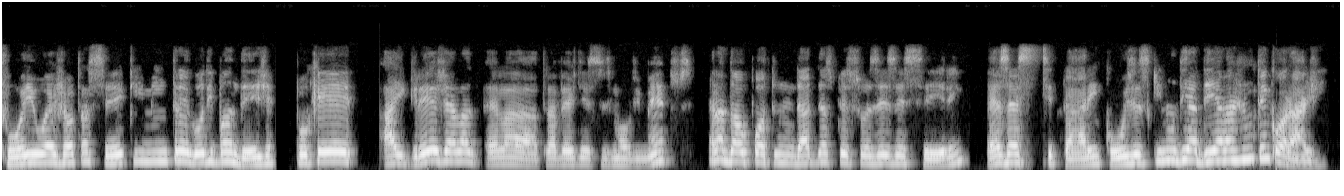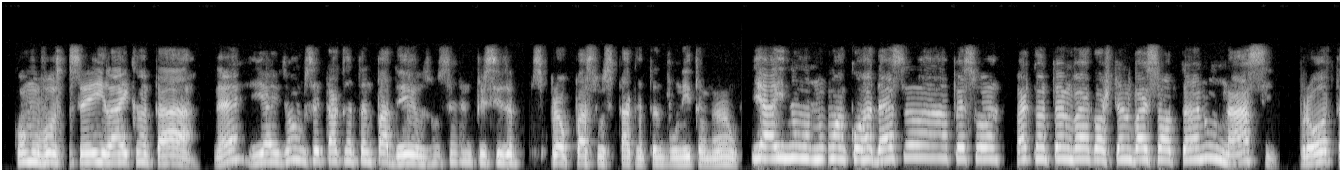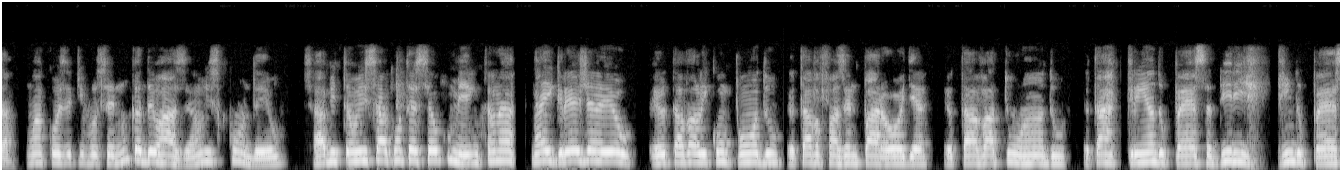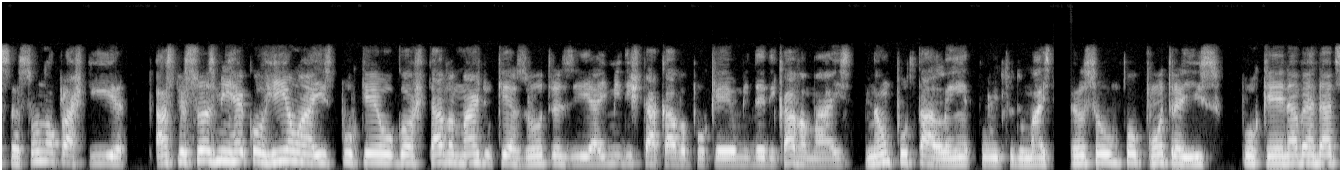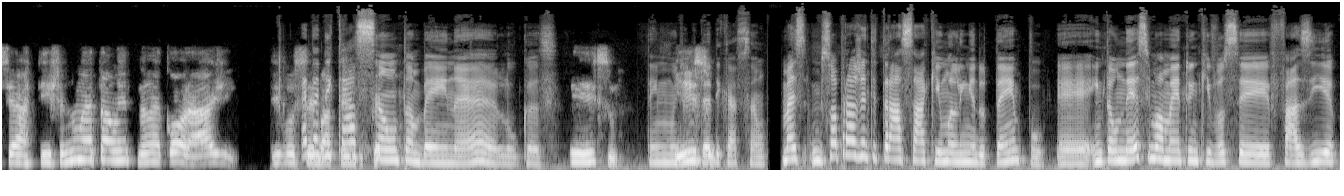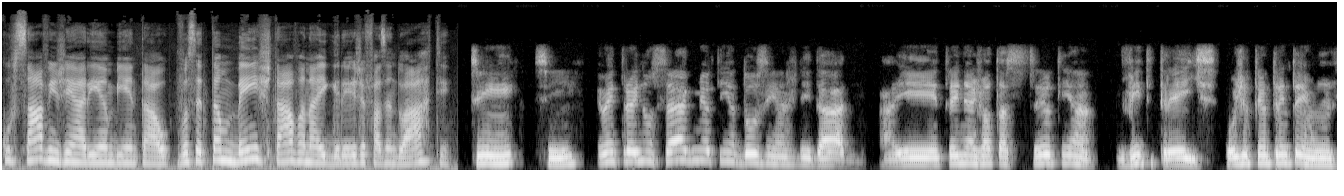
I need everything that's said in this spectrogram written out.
foi o EJC que me entregou de bandeja, porque a igreja, ela, ela através desses movimentos, ela dá a oportunidade das pessoas exercerem, exercitarem coisas que no dia a dia elas não têm coragem. Como você ir lá e cantar, né? E aí, você está cantando para Deus, você não precisa se preocupar se você está cantando bonito ou não. E aí, numa cor dessa, a pessoa vai cantando, vai gostando, vai soltando, nasce, brota uma coisa que você nunca deu razão, escondeu, sabe? Então isso aconteceu comigo. Então na, na igreja eu eu estava ali compondo, eu estava fazendo paródia, eu estava atuando, eu estava criando peça, dirigindo peça, sonoplastia, as pessoas me recorriam a isso porque eu gostava mais do que as outras e aí me destacava porque eu me dedicava mais, não por talento e tudo mais. Eu sou um pouco contra isso, porque na verdade ser artista não é talento, não é coragem de você É dedicação também, né, Lucas? Isso. Tem muita Isso. dedicação. Mas só para a gente traçar aqui uma linha do tempo, é, então nesse momento em que você fazia, cursava engenharia ambiental, você também estava na igreja fazendo arte? Sim, sim. Eu entrei no SEGM, eu tinha 12 anos de idade. Aí entrei na JC, eu tinha 23. Hoje eu tenho 31.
